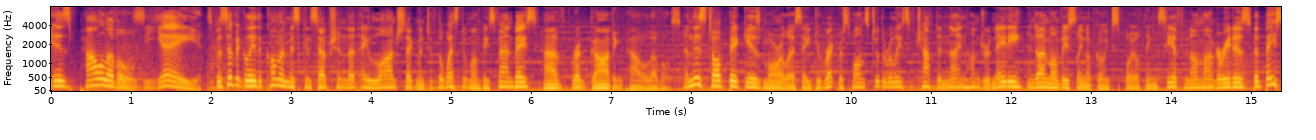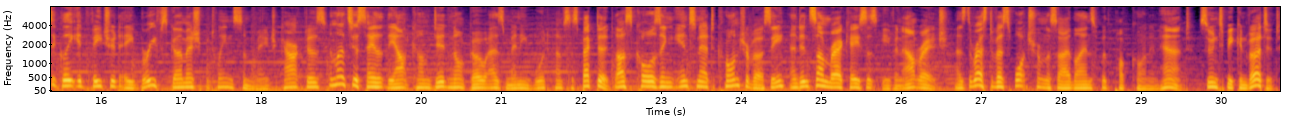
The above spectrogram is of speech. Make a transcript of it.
is power levels, yay! Specifically, the common misconception that a large segment of the Western One Piece fanbase have regarding power levels. And this topic is more or less a direct response to the release of chapter 980, and I'm obviously not going to spoil things here for non-manga readers, but basically it featured a brief skirmish between some major characters, and let's just say that the outcome did not go as many would have suspected, thus causing internet controversy, and in some rare cases even outrage, as the rest of us watch from the sidelines with popcorn in hand. Soon to be converted converted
